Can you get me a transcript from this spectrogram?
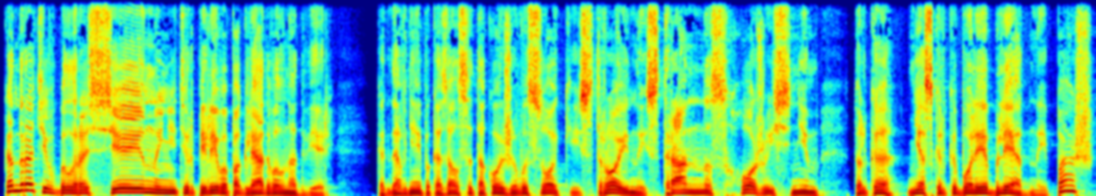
Кондратьев был рассеян и нетерпеливо поглядывал на дверь. Когда в ней показался такой же высокий, стройный, странно схожий с ним — только несколько более бледный паш,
